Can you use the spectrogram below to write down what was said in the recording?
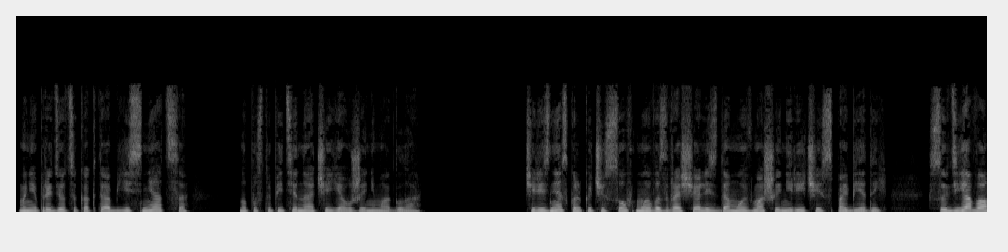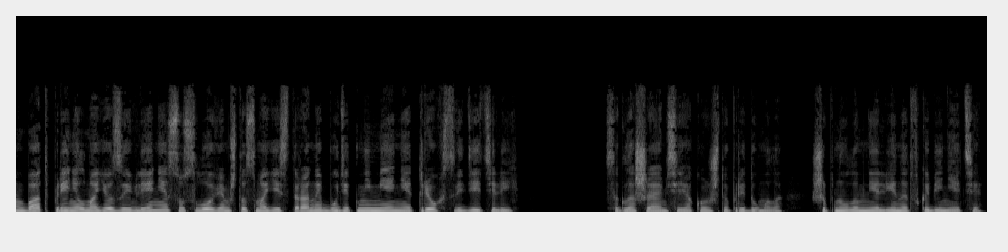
Мне придется как-то объясняться, но поступить иначе я уже не могла. Через несколько часов мы возвращались домой в машине Ричи с победой. Судья Вамбат принял мое заявление с условием, что с моей стороны будет не менее трех свидетелей. «Соглашаемся, я кое-что придумала», — шепнула мне Линет в кабинете.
